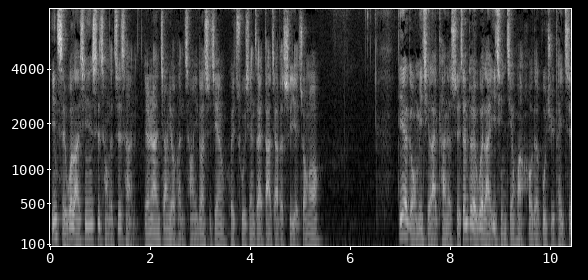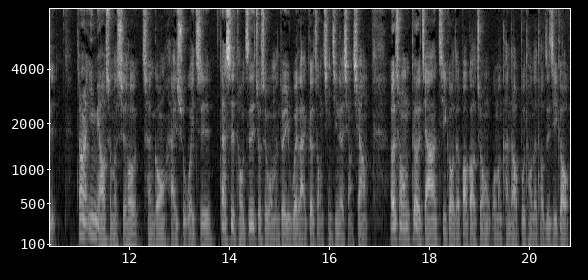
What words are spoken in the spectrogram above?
因此，未来新兴市场的资产仍然将有很长一段时间会出现在大家的视野中哦。第二个，我们一起来看的是针对未来疫情减缓后的布局配置。当然，疫苗什么时候成功还属未知，但是投资就是我们对于未来各种情境的想象。而从各家机构的报告中，我们看到不同的投资机构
